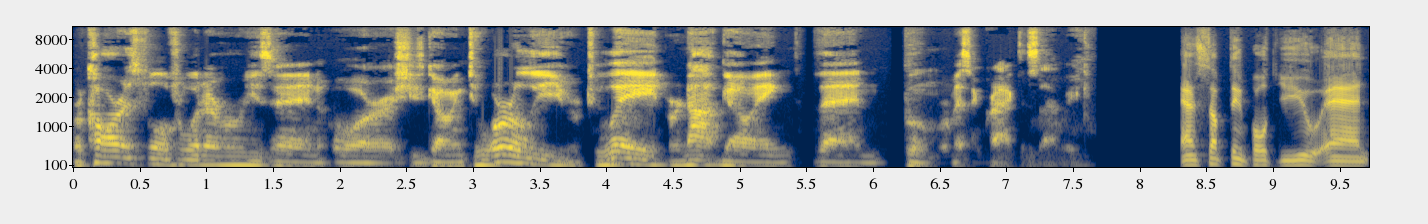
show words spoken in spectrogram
her car is full for whatever reason, or she's going too early or too late, or not going, then boom, we're missing practice that week. And something both you and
